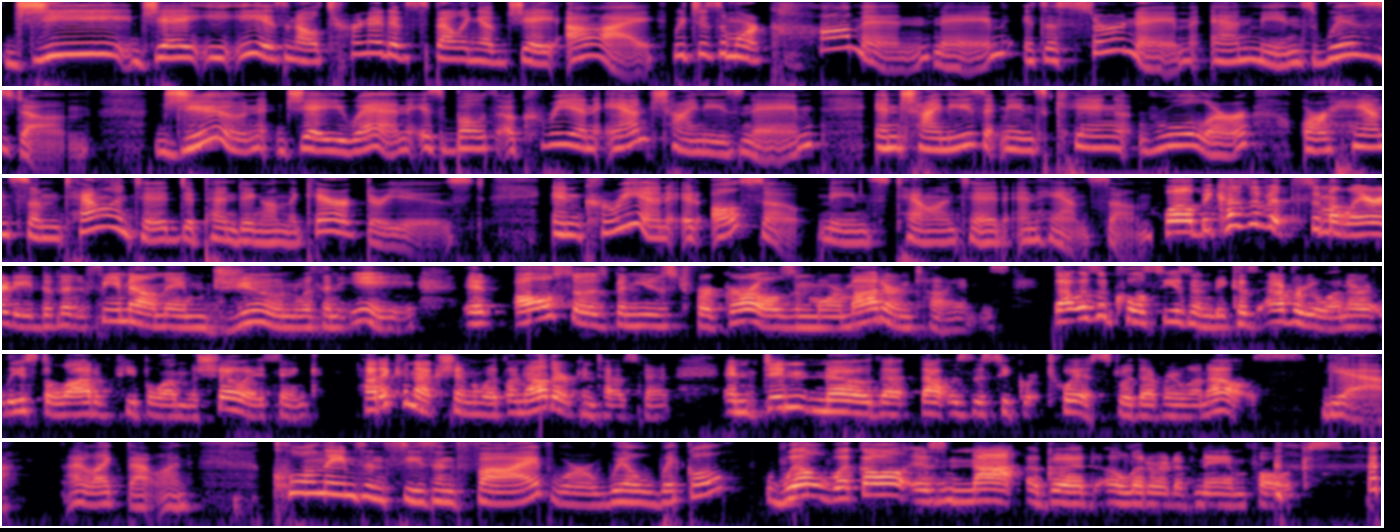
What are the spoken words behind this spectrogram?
G J E E is an alternative spelling of J I, which is a more common name. It's a surname and means wisdom. June, J U N, is both a Korean and Chinese name. In Chinese, it means king, ruler, or handsome, talented, depending on the character used. In Korean, it also means talented and handsome. Well, because of its similarity to the female name June with an E, it also has been used for girls in more modern times. That was a cool season because everyone, or at least a lot of people on the show, I think, had a connection with another contestant and didn't know that that was the secret twist with everyone else. Yeah, I like that one. Cool names in season five were Will Wikle. Will Wikle is not a good alliterative name, folks. I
